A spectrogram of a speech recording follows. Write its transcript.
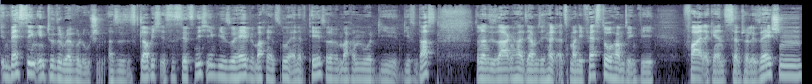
investing into the revolution. Also es ist, glaube ich, es ist jetzt nicht irgendwie so, hey, wir machen jetzt nur NFTs oder wir machen nur die, dies und das, sondern sie sagen halt, sie haben sich halt als Manifesto, haben sie irgendwie Fight Against Centralization,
